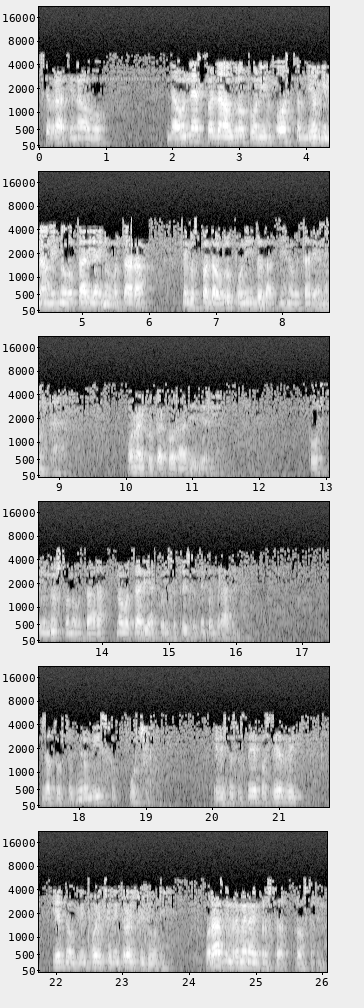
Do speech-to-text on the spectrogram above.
se vrati na ovo, da on ne spada u grupu onih osnovnih, originalnih novotarija i novotara, nego spada u grupu onih dodatnih novotarija i novotara. Onaj ko tako radi i vjeri. Postoji mnoštvo novotara, novotarija koji su prisutni kod radanja. Zato što vjeru nisu učili. Ili što su slijepo slijedili jednog ili dvojicu ili trojicu ljudi. U raznim vremenima i prostor, prostorima.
